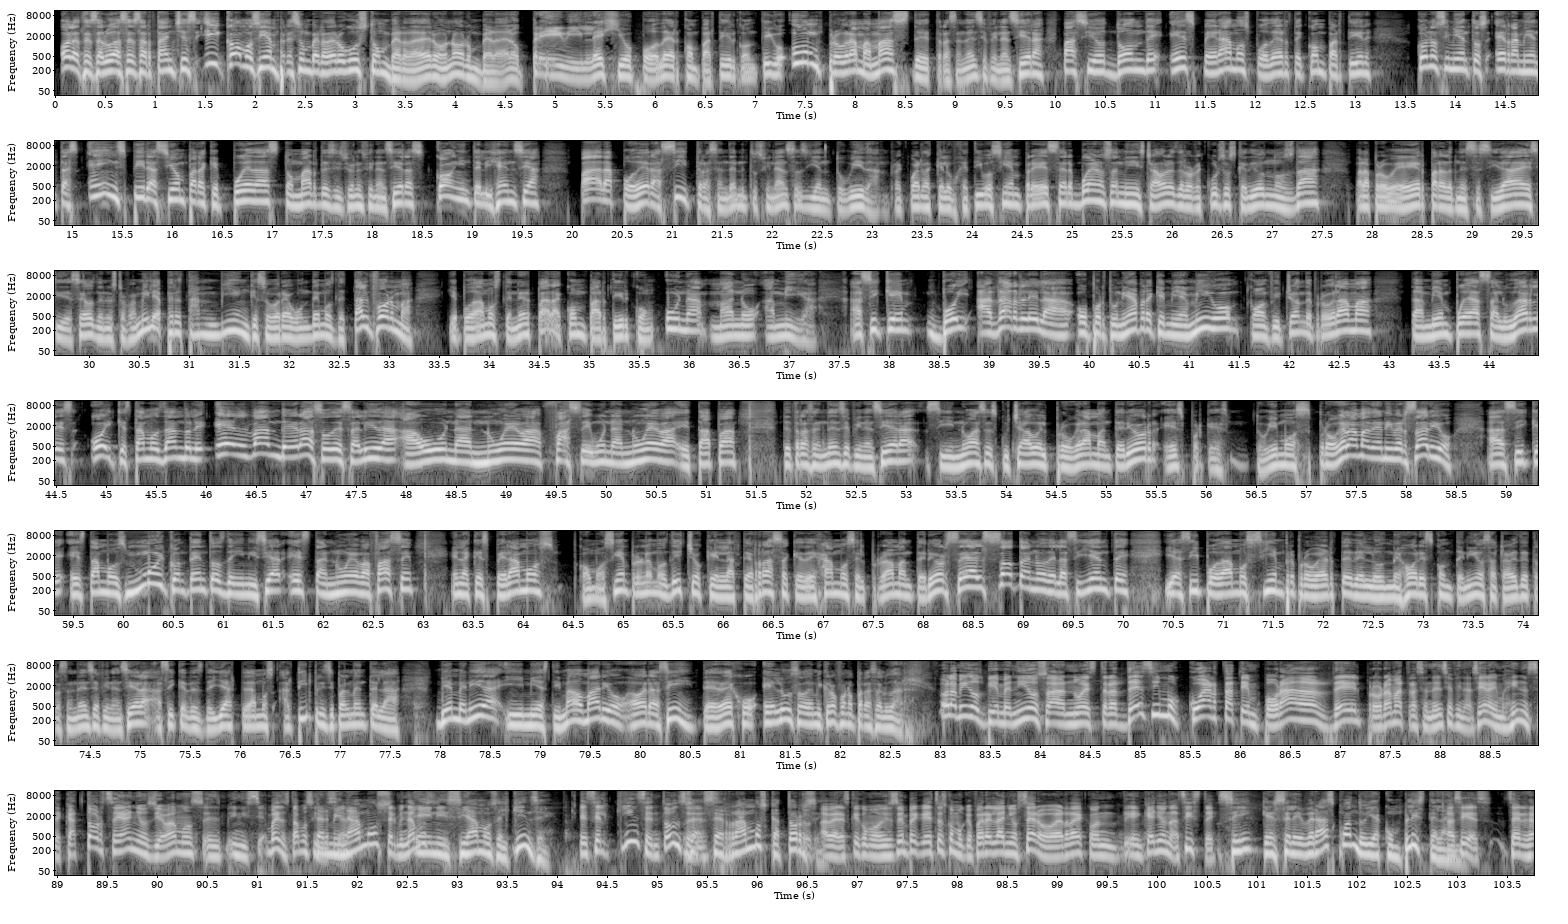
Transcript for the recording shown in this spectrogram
Hola, te saluda César Tánchez y como siempre es un verdadero gusto, un verdadero honor, un verdadero privilegio poder compartir contigo un programa más de trascendencia financiera, espacio donde esperamos poderte compartir conocimientos, herramientas e inspiración para que puedas tomar decisiones financieras con inteligencia para poder así trascender en tus finanzas y en tu vida. Recuerda que el objetivo siempre es ser buenos administradores de los recursos que Dios nos da para proveer para las necesidades y deseos de nuestra familia, pero también que sobreabundemos de tal forma que podamos tener para compartir con una mano amiga. Así que voy a darle la oportunidad para que mi amigo, anfitrión de programa, también pueda saludarles hoy que estamos dándole el banderazo de salida a una nueva fase, una nueva etapa de trascendencia financiera. Si no has escuchado el programa anterior es porque tuvimos programa de aniversario, así que estamos muy contentos de iniciar esta nueva fase en la que esperamos como siempre lo hemos dicho, que la terraza que dejamos el programa anterior sea el sótano de la siguiente y así podamos siempre proveerte de los mejores contenidos a través de Trascendencia Financiera. Así que desde ya te damos a ti principalmente la bienvenida y mi estimado Mario, ahora sí, te dejo el uso de micrófono para saludar. Hola amigos, bienvenidos a nuestra decimocuarta temporada del programa Trascendencia Financiera. Imagínense, 14 años llevamos, eh, bueno, estamos terminamos, terminamos e iniciamos el 15. Es el 15 entonces. O sea, cerramos 14. A ver, es que como yo siempre, esto es como que fuera el año cero, ¿verdad? ¿En qué año naciste? Sí, que celebras cuando ya cumpliste el año. Así es.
